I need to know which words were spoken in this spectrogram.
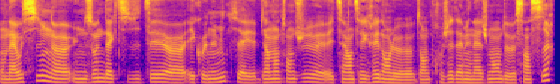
on a aussi une, zone d'activité euh, économique qui a bien entendu été intégrée dans le, dans le projet d'aménagement de Saint-Cyr.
